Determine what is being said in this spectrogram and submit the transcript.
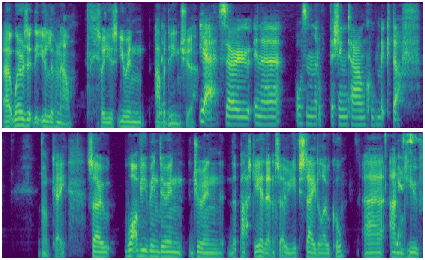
Uh, where is it that you live now? So you, you're in Aberdeenshire. Yeah, so in a awesome little fishing town called Macduff. Okay. So what have you been doing during the past year then? So you've stayed local, uh, and Yes. you've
